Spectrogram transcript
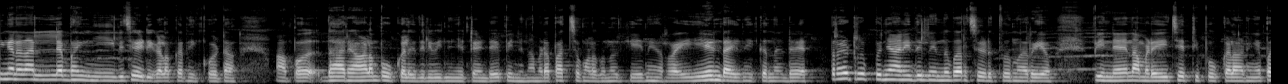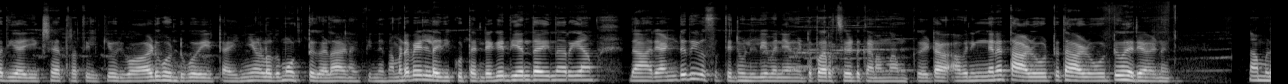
ഇങ്ങനെ നല്ല ഭംഗിയിൽ ചെടികളൊക്കെ നിൽക്കും കേട്ടോ. അപ്പോൾ ധാരാളം പൂക്കൾ ഇതിൽ വിരിഞ്ഞിട്ടുണ്ട്. പിന്നെ നമ്മുടെ പച്ചമുളക് നോക്കി നിറയെ ഉണ്ടായി നിൽക്കുന്നുണ്ട്. എത്ര ട്രിപ്പ് ഞാൻ ഇതിൽ നിന്ന് പറിച്ചെടുത്തു എന്നറിയോ? പിന്നെ നമ്മുടെ ഈ ചെത്തിപ്പൂക്കളാണെങ്കിൽ പതിയായി ക്ഷേത്രത്തിലേക്ക് ഒരുപാട് കൊണ്ടുപോയിട്ട് ഇനിയുള്ളത് മൊട്ടുകളാണ്. പിന്നെ നമ്മുടെ വെള്ളരിക്കുട്ടന്റെ ഗതി എന്തായെന്ന് അറിയാം? ദാ രണ്ട് ദിവസത്തിനുള്ളിൽ ഇവനെ അങ്ങോട്ട് പറിച്ചെടുക്കണം നമുക്ക് കേട്ടോ. അവനിങ്ങനെ താഴോട്ട് താഴോട്ട് വരികയാണ് നമ്മൾ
